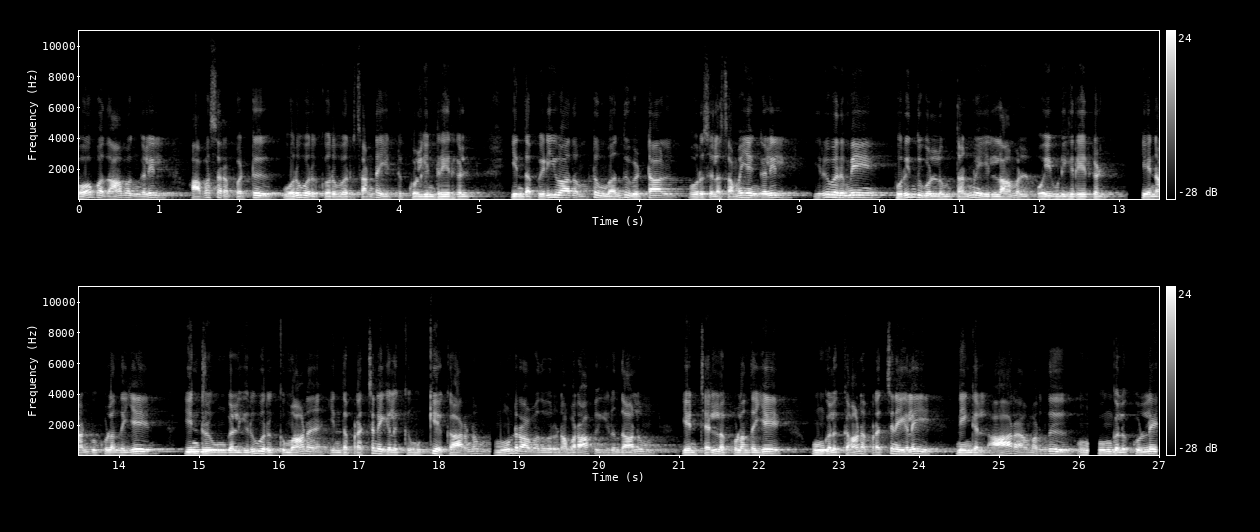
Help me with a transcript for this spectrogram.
கோப தாபங்களில் அவசரப்பட்டு ஒருவருக்கொருவர் சண்டையிட்டுக் கொள்கின்றீர்கள். இந்த பிடிவாதம் மட்டும் வந்துவிட்டால் ஒரு சில சமயங்களில் இருவருமே புரிந்து கொள்ளும் தன்மை இல்லாமல் போய்விடுகிறீர்கள். என் அன்பு குழந்தையே இன்று உங்கள் இருவருக்குமான இந்த பிரச்சனைகளுக்கு முக்கிய காரணம் மூன்றாவது ஒரு நபராக இருந்தாலும் என் செல்ல குழந்தையே உங்களுக்கான பிரச்சனைகளை நீங்கள் ஆற அமர்ந்து உங்களுக்குள்ளே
